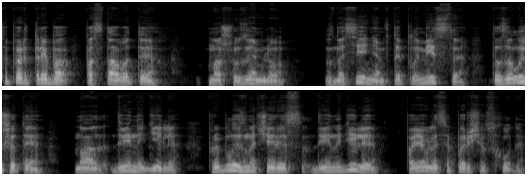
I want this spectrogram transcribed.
Тепер треба поставити нашу землю з насінням в тепле місце та залишити на 2 неділі. Приблизно через 2 неділі появляться перші всходи.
